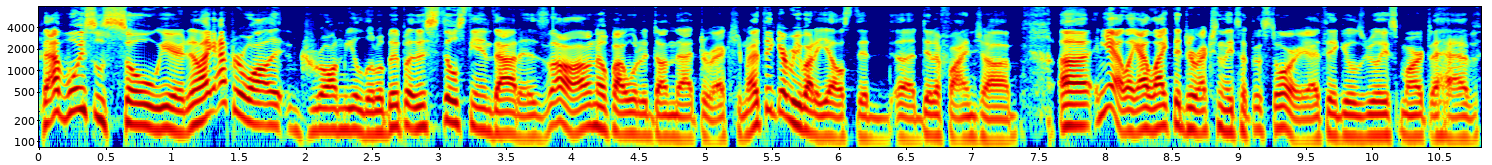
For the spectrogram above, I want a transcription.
that voice was so weird, and like after a while, it grew on me a little bit, but it still stands out as oh, I don't know if I would have done that direction. But I think everybody else did uh, did a fine job, uh, and yeah, like I like the direction they took the story. I think it was really smart to have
